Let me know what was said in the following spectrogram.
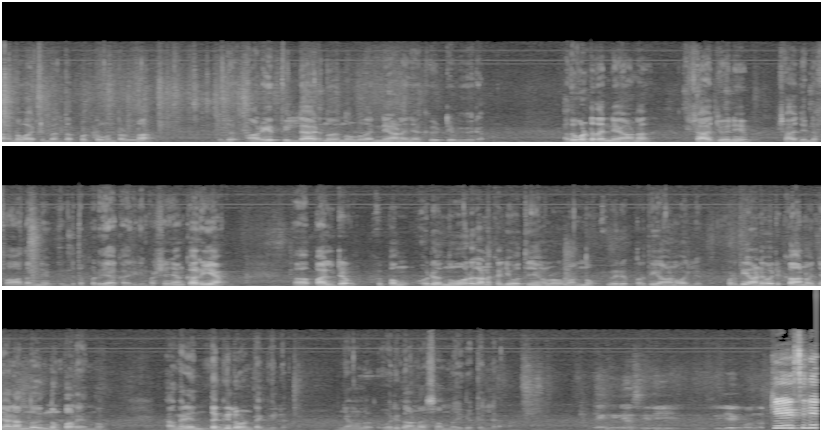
മരണവുമായിട്ട് ബന്ധപ്പെട്ടുകൊണ്ടുള്ള ഇത് അറിയത്തില്ലായിരുന്നു എന്നുള്ളത് തന്നെയാണ് ഞാൻ കിട്ടിയ വിവരം. അതുകൊണ്ട് തന്നെയാണ് ഷാജുവിനെയും ഷാജുവിന്റെ ഫാദറിനെയും ഇന്നത്തെ പ്രതിയാക്കാതിരിക്കും പക്ഷേ ഞങ്ങൾക്കറിയാം പലരും ഇപ്പം ഒരു നൂറ് കണക്കിന് ചോദ്യത്തിൽ ഞങ്ങളോട് വന്നു. ഇവർ പ്രതിയാണോ അല്ലേ? പ്രതിയാണ് ഒരു കാരണം ഞാൻ അന്നും ഇന്നും പറയുന്നു. അങ്ങനെ എന്തെങ്കിലും ഉണ്ടെങ്കിൽ ഞങ്ങൾ ഒരു കാരണം സമ്മതിക്കത്തില്ല. എങ്ങനെയാണ് കൊന്നത് കേസിലെ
